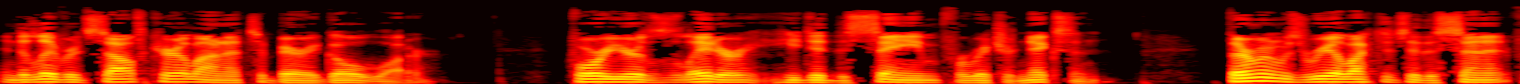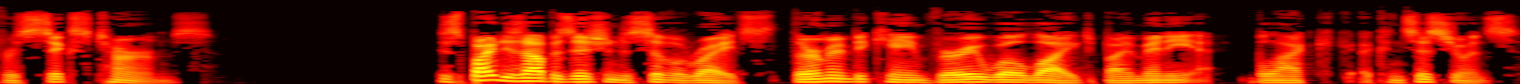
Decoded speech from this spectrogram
and delivered South Carolina to Barry Goldwater. Four years later, he did the same for Richard Nixon. Thurmond was reelected to the Senate for six terms. Despite his opposition to civil rights, Thurmond became very well liked by many black constituents.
